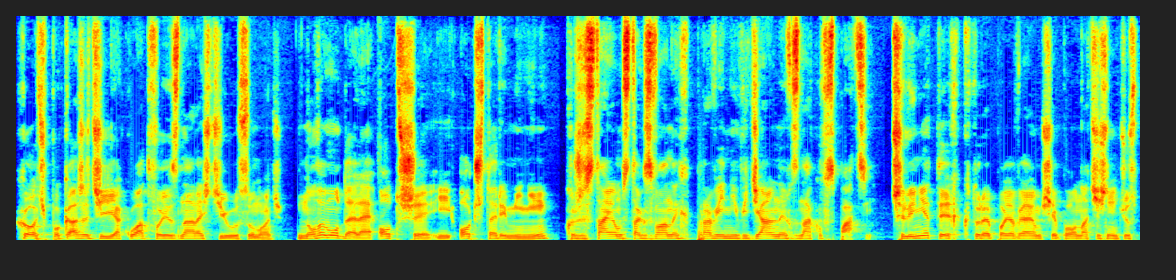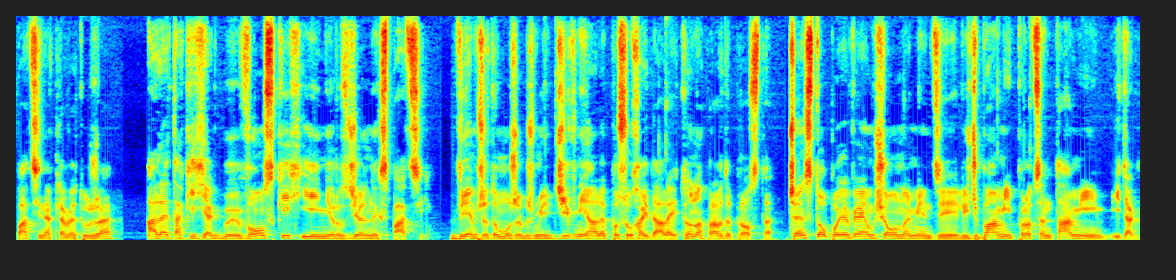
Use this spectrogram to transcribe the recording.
Chodź, pokażę Ci, jak łatwo je znaleźć i usunąć. Nowe modele O3 i O4 Mini korzystają z tak zwanych prawie niewidzialnych znaków spacji, czyli nie tych, które pojawiają się po naciśnięciu spacji na klawiaturze, ale takich jakby wąskich i nierozdzielnych spacji. Wiem, że to może brzmieć dziwnie, ale posłuchaj dalej, to naprawdę proste. Często pojawiają się one między liczbami, procentami i tak.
